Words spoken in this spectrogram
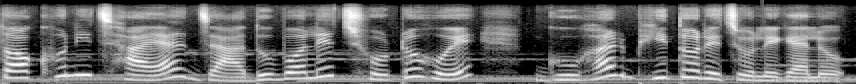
তখনই ছায়া জাদু বলে ছোট হয়ে গুহার ভিতরে চলে গেল।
